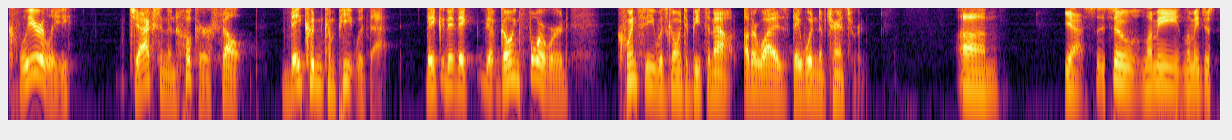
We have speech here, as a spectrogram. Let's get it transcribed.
clearly, Jackson and Hooker felt they couldn't compete with that. They they, they, they going forward. Quincy was going to beat them out. Otherwise, they wouldn't have transferred. Um, yes. So let me let me just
